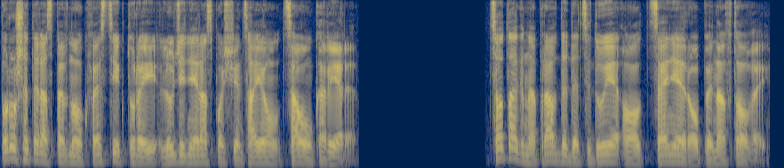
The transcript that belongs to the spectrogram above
Poruszę teraz pewną kwestię, której ludzie nieraz poświęcają całą karierę. Co tak naprawdę decyduje o cenie ropy naftowej?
